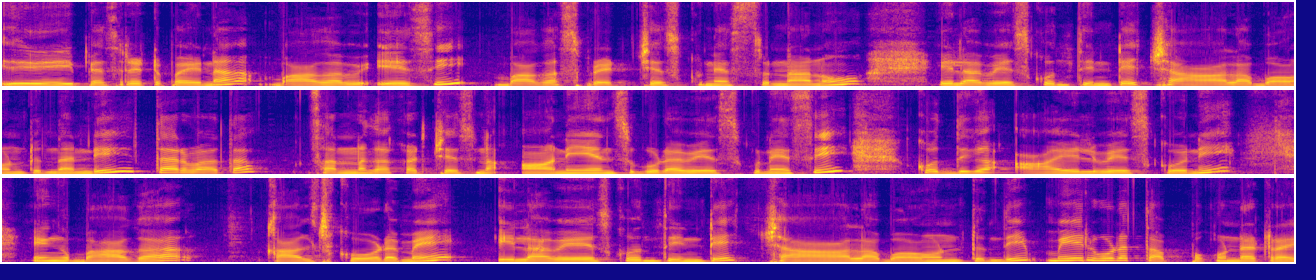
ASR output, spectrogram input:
ఈ పెసరెట్ పైన బాగా వేసి బాగా స్ప్రెడ్ చేసుకునేస్తున్నాను. ఇలా వేసుకొని తింటే చాలా బాగుంటుందండి. తర్వాత సన్నగా కట్ చేసిన ఆనియన్స్ కూడా వేసుకునేసి కొద్దిగా ఆయిల్ వేసుకొని ఇంక బాగా కాల్చుకోవడమే. ఇలా వేసుకొని తింటే చాలా బాగుంటుంది. మీరు కూడా తప్పకుండా ట్రై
